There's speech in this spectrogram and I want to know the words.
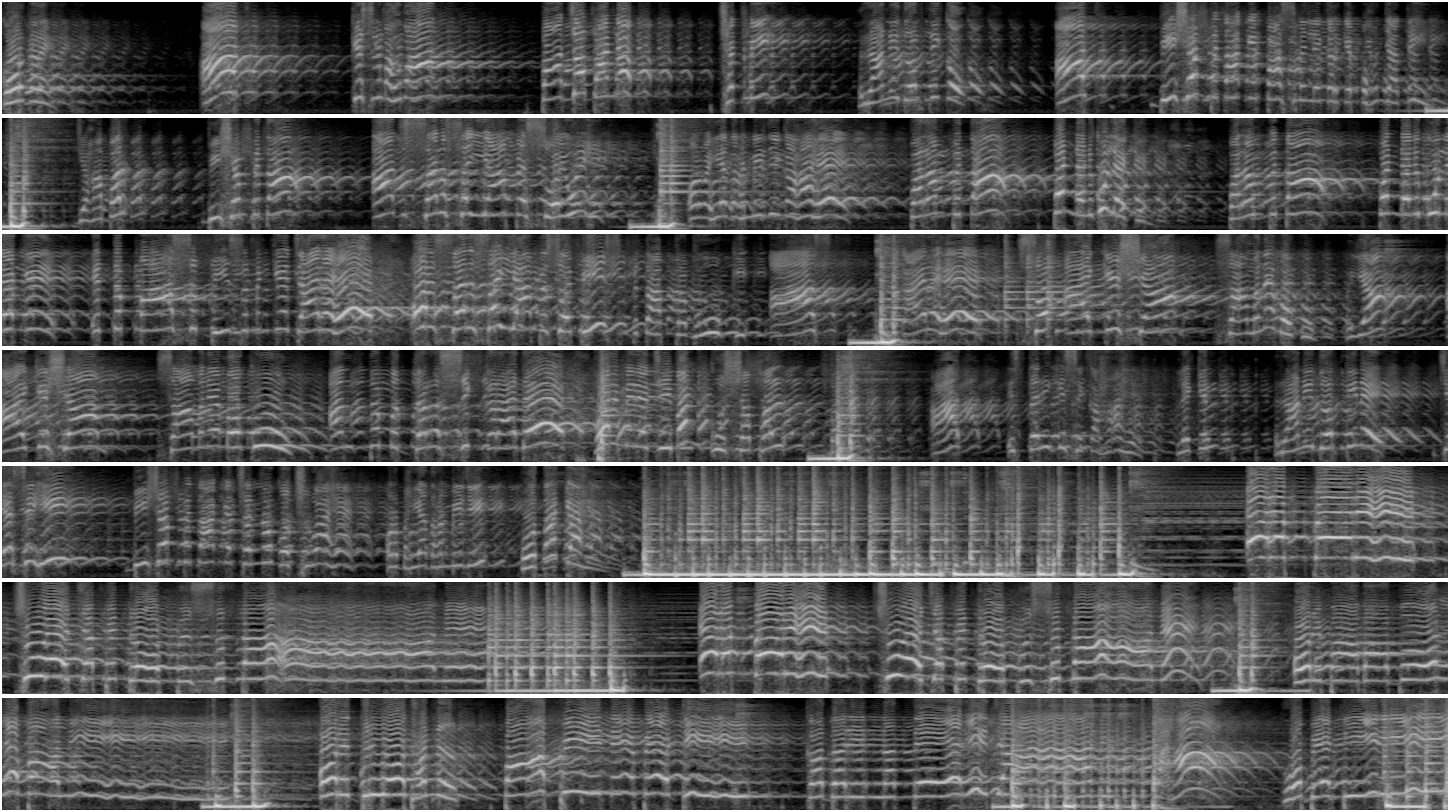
गौर करें। आज कृष्ण भगवान पाँचों पांडव छठवीं रानी द्रौपदी को आज भीषम पिता के पास में लेकर के पहुँच जाते हैं। जहाँ पर भीषम पिता आज सरसैया पे सोए हुए हैं। और भैया धर्मवीर जी कहा है, परम पिता पंडन को लेके, परम पिता पंडन को लेके इत बीस में के जा रहे और सरसैया पे सो बीस पिता प्रभु की आस लगाए रहे। सो आय के शाम सामने बोकू। भैया आय के शाम सामने बोकू। अंतिम दर्शिक करा दे और मेरे जीवन को सफल बना आज इस तरीके से कहा है, लेकिन रानी द्रौपदी ने जैसे ही भीषम पिता के चरणों को छुआ है। और भैया धर्मवीर जी, होता क्या है? छुए छुए द्रौप सुता ने और बाबा कदर न तेरी जान। कहा हो बेटी री?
